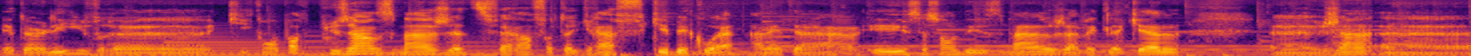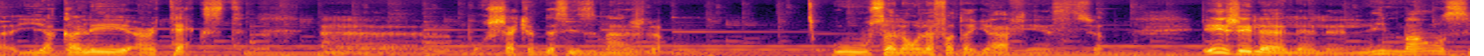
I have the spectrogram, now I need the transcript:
est un livre qui comporte plusieurs images de différents photographes québécois à l'intérieur. Et ce sont des images avec lesquelles Jean y a collé un texte pour chacune de ces images-là, ou selon le photographe, et ainsi de suite. Et j'ai l'immense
